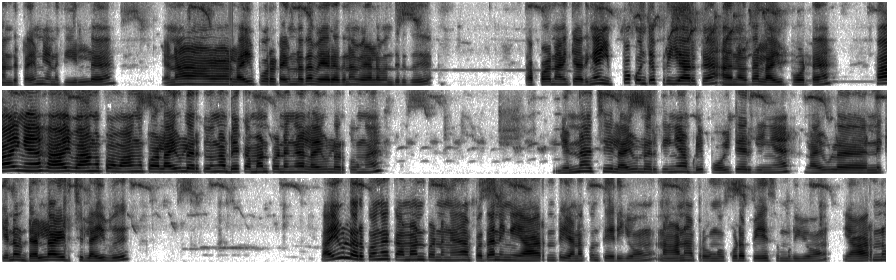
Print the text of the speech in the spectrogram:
அந்த டைம் எனக்கு இல்லை. ஏன்னா லைவ் போகிற டைமில் தான் வேறு எதனா வேலை வந்துடுது தப்பாக நினைக்காதீங்க. இப்போ கொஞ்சம் ஃப்ரீயாக இருக்கேன். அதனால தான் லைவ் போட்டேன். ஹாய்ங்க. ஹாய். வாங்கப்பா வாங்கப்பா. லைவில் இருக்கவங்க அப்படியே கமெண்ட் பண்ணுங்கள் லைவில் இருக்கவங்க. என்னாச்சு? லைவில் இருக்கீங்க? அப்படியே போயிட்டே இருக்கீங்க. லைவில் இன்னைக்கு என்ன டல் ஆயிடுச்சு லைவு. லைவில் இருக்கவங்க கமெண்ட் பண்ணுங்கள் அப்போ தான் நீங்கள் யாருன்ட்டு எனக்கும் தெரியும். நானும் அப்புறம் உங்கள் கூட பேச முடியும். யாருன்னு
